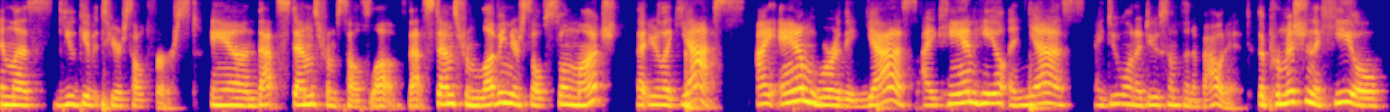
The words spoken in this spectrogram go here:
unless you give it to yourself first. And that stems from self love. That stems from loving yourself so much that you're like, yes, I am worthy. Yes, I can heal. And yes, I do want to do something about it. The permission to heal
